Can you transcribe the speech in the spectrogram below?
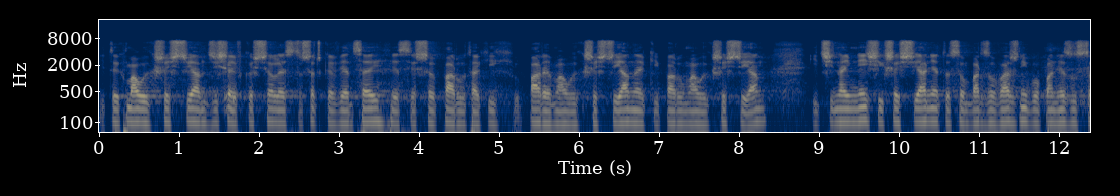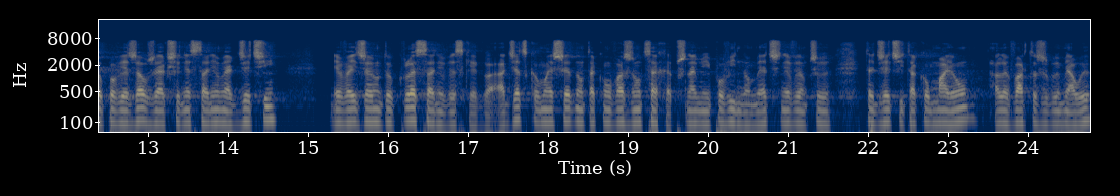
I tych małych chrześcijan dzisiaj w kościele jest troszeczkę więcej. Jest jeszcze paru takich, parę małych chrześcijanek i paru małych chrześcijan. I ci najmniejsi chrześcijanie to są bardzo ważni, bo Pan Jezus co powiedział, że jak się nie staniemy jak dzieci, nie wejdziemy do Królestwa Niebieskiego. A dziecko ma jeszcze jedną taką ważną cechę, przynajmniej powinno mieć. Nie wiem, czy te dzieci taką mają, ale warto, żeby miały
